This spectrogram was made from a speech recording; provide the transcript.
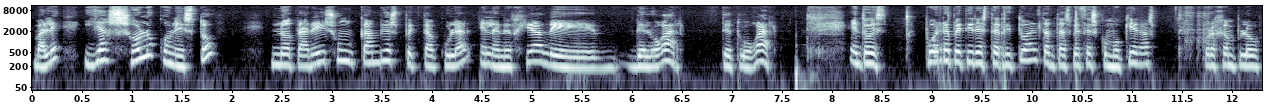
¿Vale? Y ya solo con esto notaréis un cambio espectacular en la energía de, del hogar, de tu hogar. Entonces, puedes repetir este ritual tantas veces como quieras. Por ejemplo,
